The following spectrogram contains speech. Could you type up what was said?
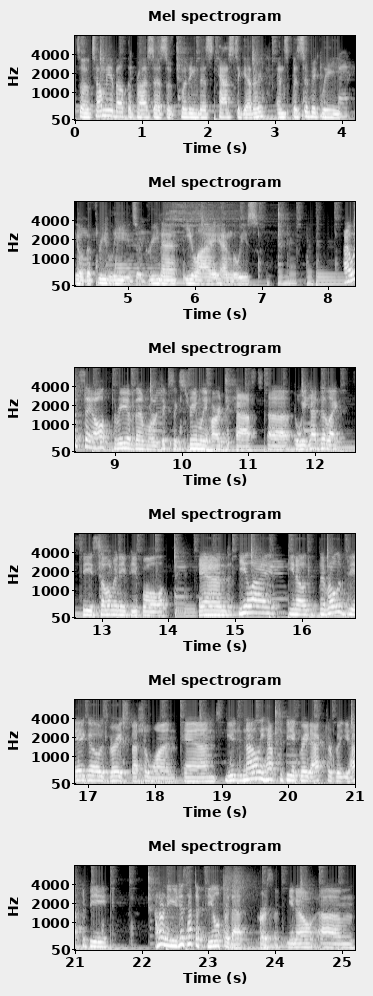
So tell me about the process of putting this cast together, and specifically, you know, the three leads: are Greena, Eli, and Luis. I would say all three of them were just extremely hard to cast. Uh, we had to like see so many people. And Eli, you know, the role of Diego is a very special one. And you not only have to be a great actor, but you have to be, I don't know, you just have to feel for that person, you know? Um,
